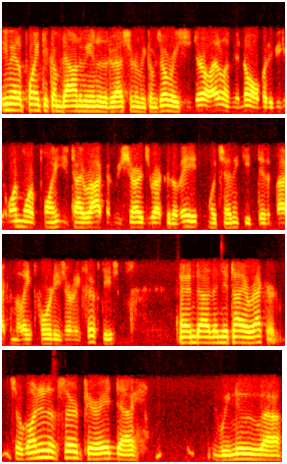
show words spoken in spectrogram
he made a point to come down to me into the dressing room. He comes over. He says, Darryl, I don't know if you know, but if you get one more point, you tie Rocket Richard's record of eight, which I think he did it back in the late 40s, early 50s, and uh, then you tie a record. So going into the third period, uh, we knew uh,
